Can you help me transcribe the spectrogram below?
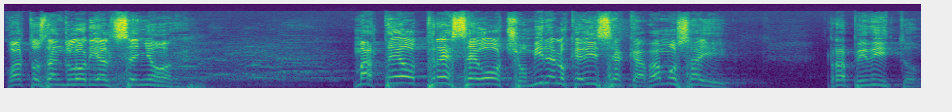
¿Cuántos dan gloria al Señor? Mateo 13, 8. Mire lo que dice acá. Vamos ahí. Rapidito.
